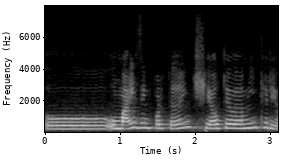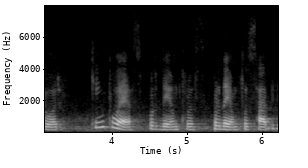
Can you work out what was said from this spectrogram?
o, o mais importante é o teu eu interior. Quem tu és por dentro, por dentro, sabe?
